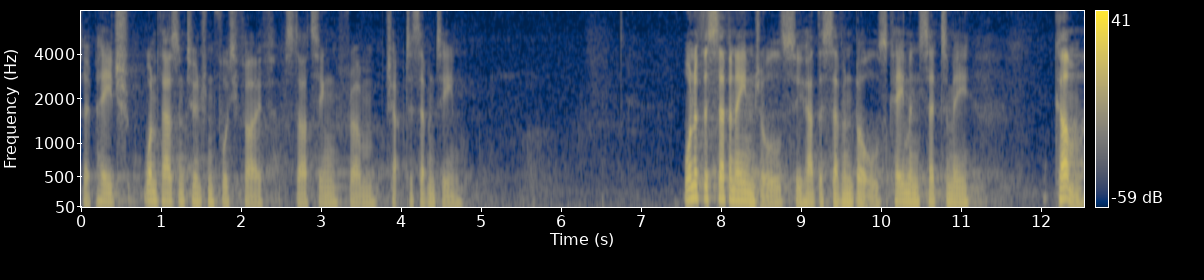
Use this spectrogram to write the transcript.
So, page 1245, starting from chapter 17. One of the seven angels who had the seven bowls came and said to me, Come,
